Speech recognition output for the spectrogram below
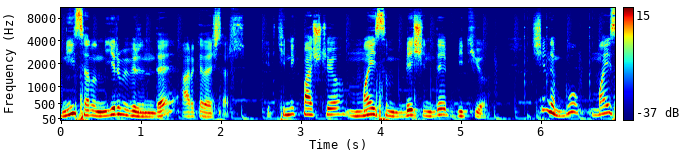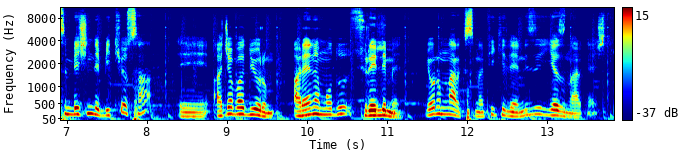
Nisan'ın 21'inde arkadaşlar etkinlik başlıyor. Mayıs'ın 5'inde bitiyor. Şimdi bu Mayıs'ın 5'inde bitiyorsa e, acaba diyorum arena modu süreli mi? Yorumlar kısmına fikirlerinizi yazın arkadaşlar.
